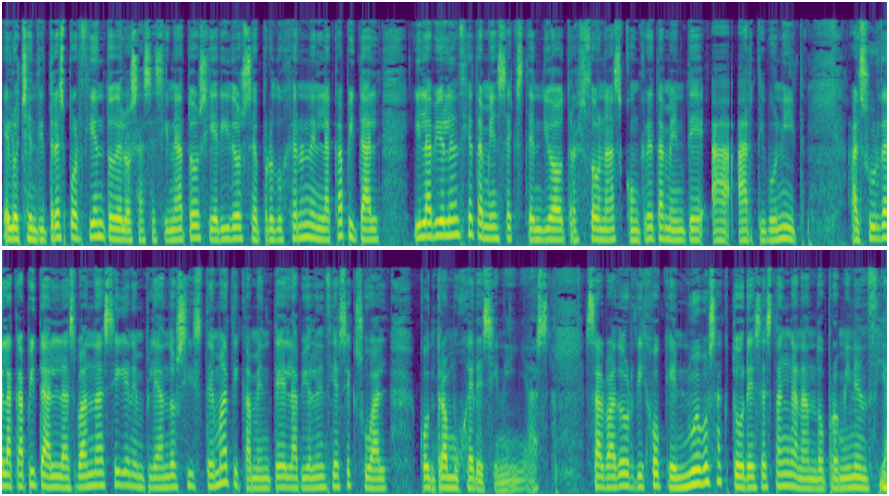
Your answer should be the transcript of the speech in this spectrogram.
El 83% de los asesinatos y heridos se produjeron en la capital y la violencia también se extendió a otras zonas, concretamente a Artibonit. Al sur de la capital, las bandas siguen empleando sistemáticamente la violencia sexual contra mujeres y niñas. Salvador dijo que nuevos actores están ganando prominencia.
